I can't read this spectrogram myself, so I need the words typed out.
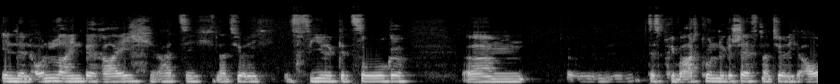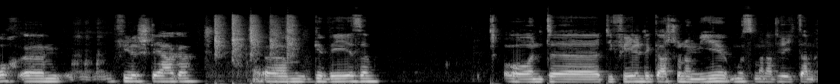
in den Online-Bereich hat sich natürlich viel gezogen. Ähm, das Privatkundegeschäft natürlich auch ähm, viel stärker ähm, gewesen. Und äh, die fehlende Gastronomie muss man natürlich dann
